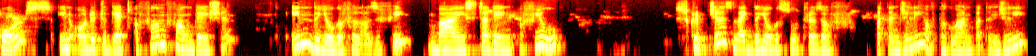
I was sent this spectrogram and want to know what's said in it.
course in order to get a firm foundation in the yoga philosophy by studying a few scriptures like the Yoga Sutras of Patanjali, of Bhagwan Patanjali,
